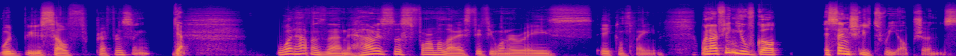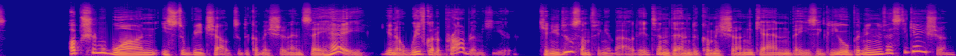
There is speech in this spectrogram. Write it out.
would be self preferencing. Yeah. What happens then? How is this formalized if you want to raise a complaint? Well, I think you've got essentially three options. Option one is to reach out to the commission and say, hey, you know, we've got a problem here. can you do something about it? And then the commission can basically open an investigation.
